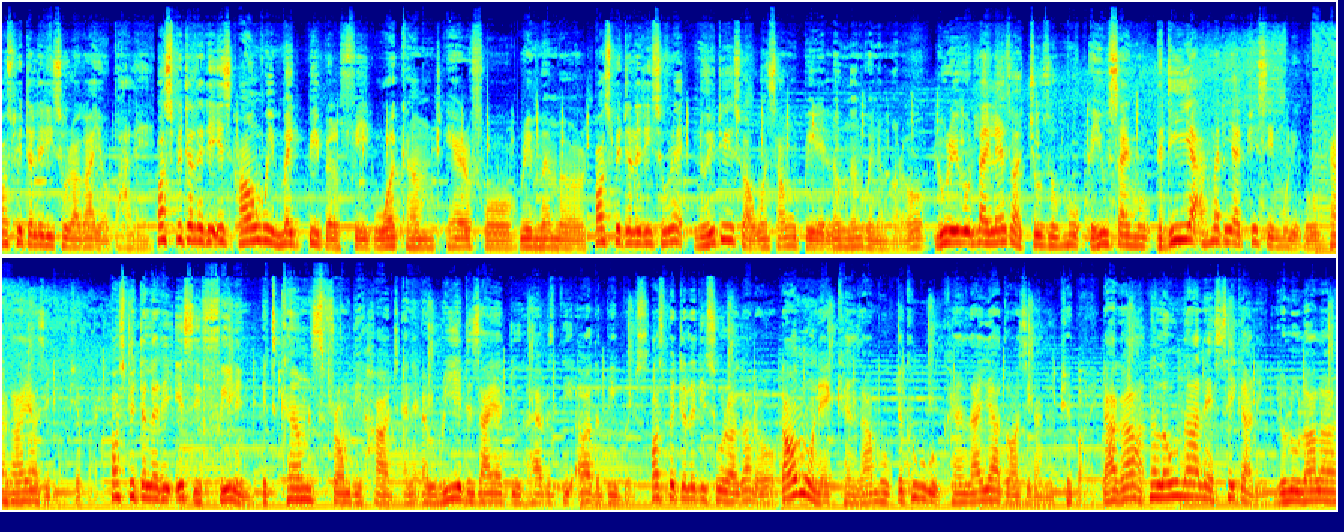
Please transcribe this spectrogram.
hospitality ဆိုတာကရောဘာလဲ hospitality is how we make people feel welcomed cared for remembered hospitality ဆိုတဲ့နှွေးထွေးစွာဝန်ဆောင်မှုပေးတဲ့လုပ်ငန်းခွင်တွေမှာတော့လူတွေကိုလှိုက်လဲစွာကြိုဆိုမှုဂရုစိုက်မှုတတိယအမှတ်တရဖြစ်စေမှုတွေကိုခံစားရစေမှာဖြစ်ပါတယ် hospitality is a feeling it comes from the heart and a real desire to help the other people hospitality ဆိုတာကတော့ကောင်းမွန်တဲ့ခံစားမှုတစ်ခုခုကိုခံစားရသွားစေတာမျိုးဖြစ်ပါတယ်ဒါကနှလုံးသားနဲ့စိတ်ကနေလိုလိုလားလား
